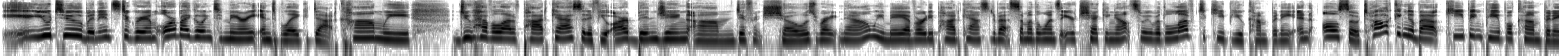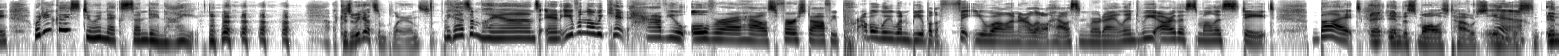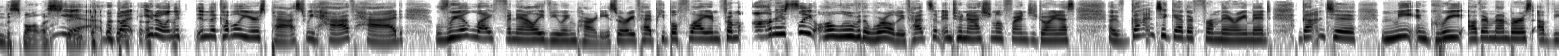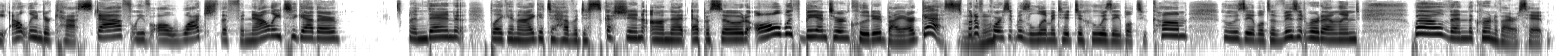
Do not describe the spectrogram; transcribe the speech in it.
YouTube and Instagram, or by going to maryandblake.com. We do have a lot of podcasts that if you are binging um, different shows right now, we may have already podcasted about some of the ones that you're checking out. So we would love to keep you company. And also talking about keeping people company. What are you guys doing next Sunday night? Because we got some plans. We got some plans, and even though we can't have you over our house, first off, we probably wouldn't be able to fit you all in our little house in Rhode Island. We are the smallest state, but In, the smallest house. Yeah. In, the, in the smallest state. yeah, but you know, in the in the couple of years past, we have had real life finale viewing parties where we've had people fly in from honestly all over the world. We've had some international friends join us. We've gotten together for merriment, gotten to meet and greet other members of the Outlander cast staff. We've all watched the finale together. And then Blake and I get to have a discussion on that episode, all with banter included by our guests. But of mm-hmm. course, it was limited to who was able to come, who was able to visit Rhode Island. Well, then the coronavirus hit,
